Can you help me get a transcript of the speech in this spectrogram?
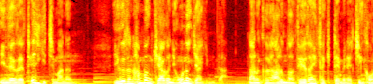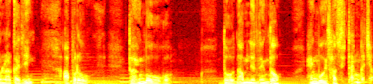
인생에서 퇴직이 있지만은 이것은 한 번 계약은 영원한 계약입니다. 나는 그 아름다운 대상이 있었기 때문에 지금 오늘날까지 앞으로 더 행복하고 또 남은 인생도 행복히 살 수 있다는 거죠.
